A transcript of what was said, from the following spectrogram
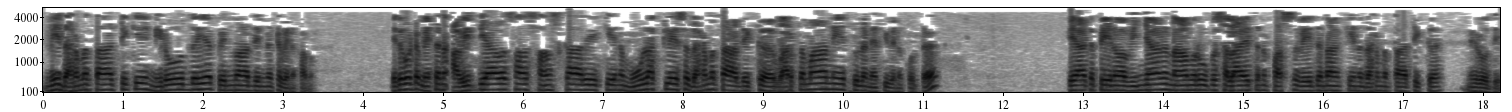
මේ ධර්මතා ටිකේ Nirodhaය පෙන්වා දෙන්නට වෙනකම. එතකොට මෙතන අවිද්‍යාව සහ සංස්කාරය කියන මූලක්ලේශ ධර්මතා දෙක වර්තමානයේ තුල නැති වෙනකොට එයාට පේනවා විඥාන නාම රූප සලායතන පස්ස වේදනා කියන ධර්මතා ටික Nirodhe.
